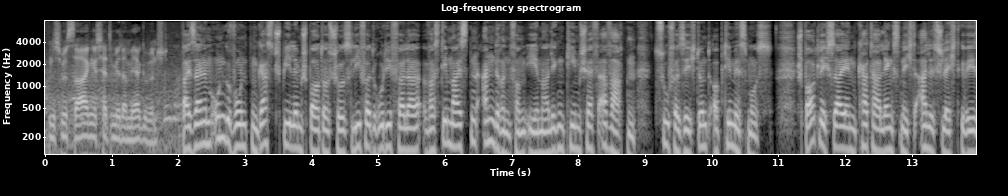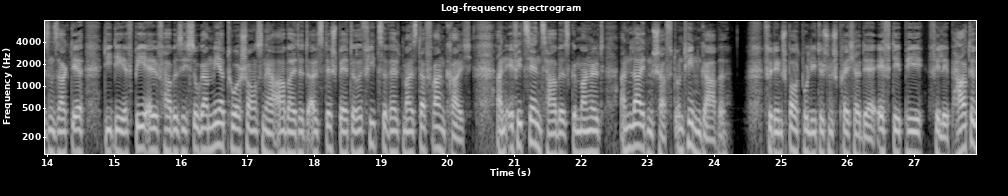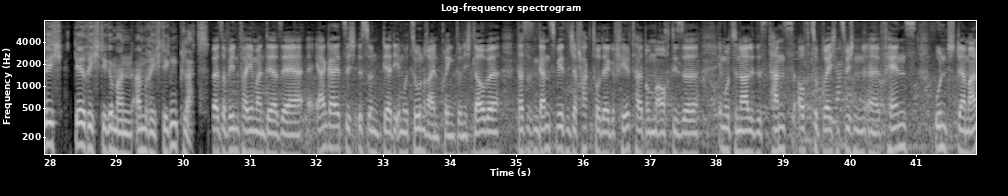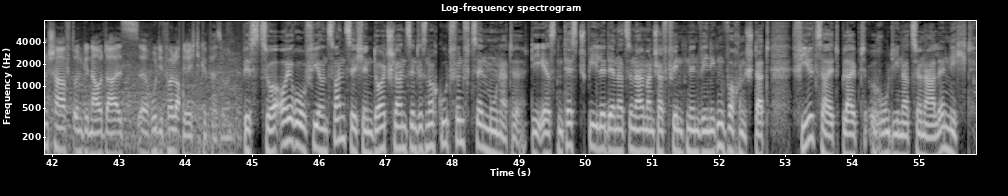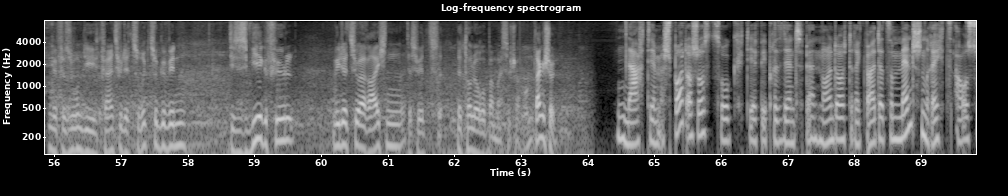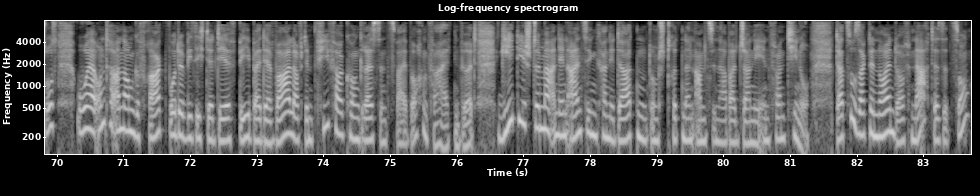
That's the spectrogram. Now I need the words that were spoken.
Und ich muss sagen, ich hätte mir da mehr gewünscht. Bei seinem ungewohnten Gastspiel im Sportausschuss liefert Rudi Völler, was die meisten anderen vom ehemaligen Teamchef erwarten: Zuversicht und Optimismus. Sportlich sei in Katar längst nicht alles schlecht gewesen, sagt er. Die DFB 11 habe sich sogar mehr Torchancen erarbeitet als der spätere Vize-Weltmeister Frankreich. An Effizienz habe es gemangelt, an Leidenschaft und Hingabe. Für den sportpolitischen Sprecher der FDP, Philipp Hartewig, der richtige Mann am richtigen Platz. Er ist auf jeden Fall jemand, der sehr ehrgeizig ist und der die Emotionen reinbringt. Und ich glaube, das ist ein ganz wesentlicher Faktor, der gefehlt hat, um auch diese emotionale Distanz aufzubrechen zwischen äh, Fans und der Mannschaft. Und genau da ist äh, Rudi Völler die richtige Person. Bis zur Euro 24 in Deutschland sind es noch gut 15 Monate. Die ersten Testspiele der Nationalmannschaft finden in wenigen Wochen statt. Viel Zeit bleibt Rudi Nationale nicht. Wir versuchen die Fans wieder zurückzugewinnen, dieses Wir-Gefühl wieder zu erreichen. Das wird eine tolle Europameisterschaft. Dankeschön. Nach dem Sportausschuss zog DFB-Präsident Bernd Neundorf direkt weiter zum Menschenrechtsausschuss, wo er unter anderem gefragt wurde, wie sich der DFB bei der Wahl auf dem FIFA-Kongress in zwei Wochen verhalten wird. Geht die Stimme an den einzigen Kandidaten und umstrittenen Amtsinhaber Gianni Infantino? Dazu sagte Neuendorf nach der Sitzung,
